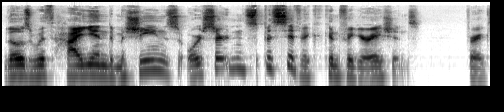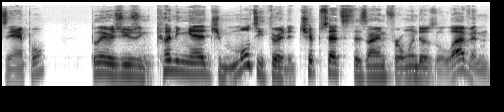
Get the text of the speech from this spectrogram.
those with high end machines or certain specific configurations. For example, players using cutting edge multi threaded chipsets designed for Windows 11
